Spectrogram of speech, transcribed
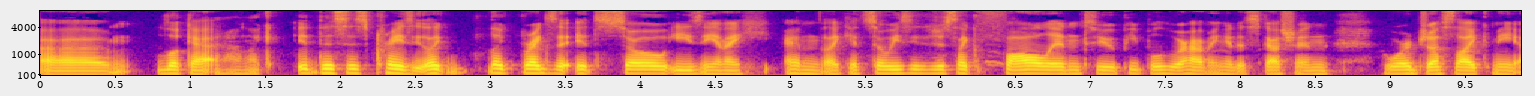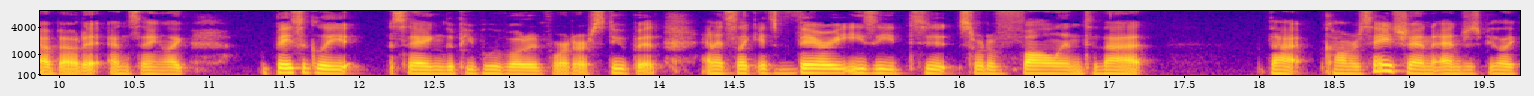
um look at I'm like it, this is crazy. Like like Brexit it's so easy and I and like it's so easy to just like fall into people who are having a discussion who are just like me about it and saying like basically saying the people who voted for it are stupid. And it's like it's very easy to sort of fall into that that conversation and just be like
